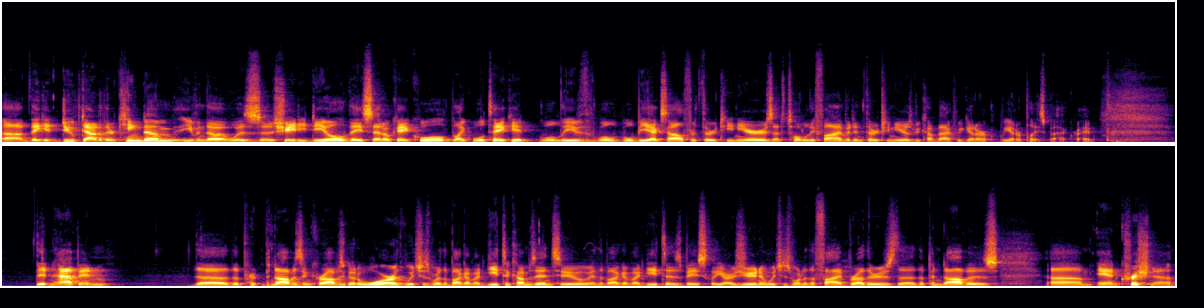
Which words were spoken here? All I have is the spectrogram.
Um, they get duped out of their kingdom, even though it was a shady deal. They said, "Okay, cool. Like we'll take it. We'll leave. We'll we'll be exiled for 13 years. That's totally fine. But in 13 years, we come back. We get our we get our place back. Right? Didn't happen the the Pandavas and Kauravas go to war, which is where the Bhagavad Gita comes into, and the Bhagavad Gita is basically Arjuna, which is one of the five brothers, the the Pandavas, um, and Krishna,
